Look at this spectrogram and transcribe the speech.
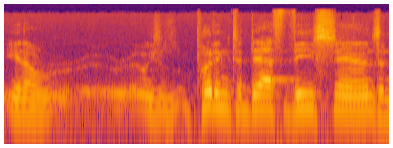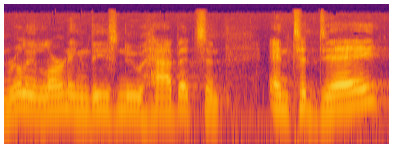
you know, putting to death these sins and really learning these new habits. And, and today,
